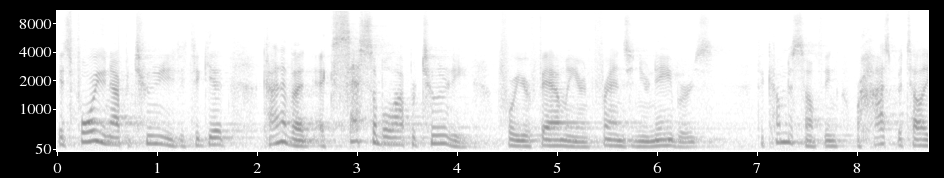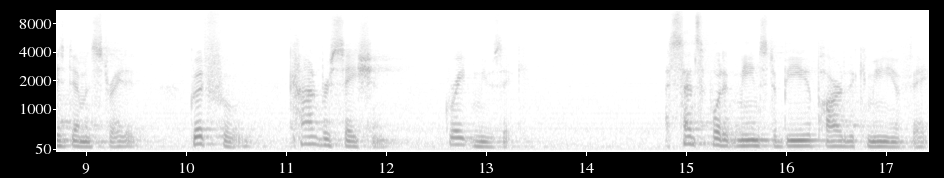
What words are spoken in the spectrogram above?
It's for you an opportunity to, to get kind of an accessible opportunity for your family and friends and your neighbors to come to something where hospitality is demonstrated good food, conversation, great music a sense of what it means to be a part of the community of faith.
